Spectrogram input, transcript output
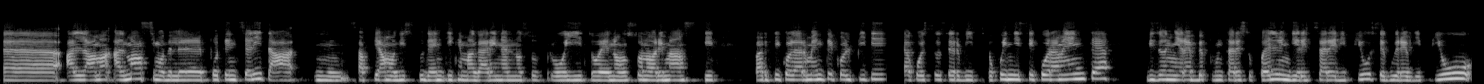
eh, alla, al massimo delle potenzialità, mh, sappiamo di studenti che magari ne hanno usufruito e non sono rimasti particolarmente colpiti da questo servizio, quindi sicuramente bisognerebbe puntare su quello, indirizzare di più, seguire di più.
